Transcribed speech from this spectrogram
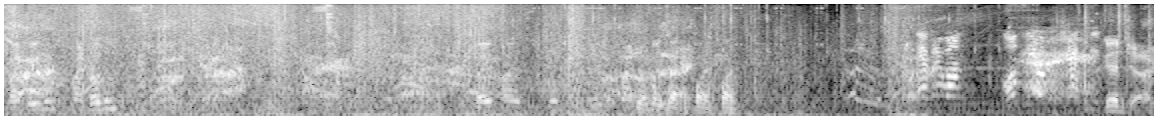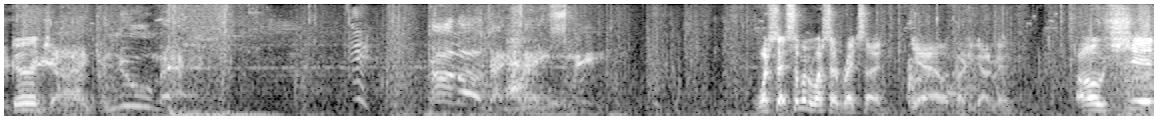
Am I freezing? Am I frozen? Sorry, Good point, Zach. Good point. Fine. Everyone, on the objective. Good job, good job. Like a new man. Come out and face me. Watch that. Someone watch that right side. Yeah, Look, Alucard, you got him, in. Oh shit!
